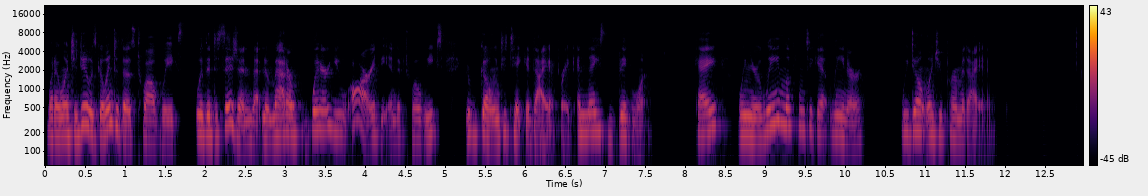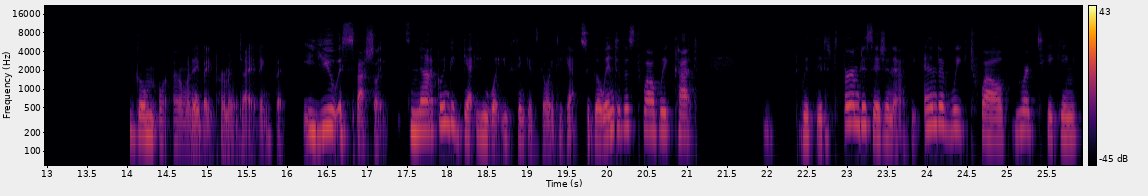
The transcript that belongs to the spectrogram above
what I want you to do is go into those 12 weeks with a decision that no matter where you are at the end of 12 weeks, you're going to take a diet break, a nice big one. Okay. When you're lean looking to get leaner, we don't want you perma dieting go well, i don't want anybody permanent dieting but you especially it's not going to get you what you think it's going to get so go into this 12 week cut with the firm decision at the end of week 12 you are taking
